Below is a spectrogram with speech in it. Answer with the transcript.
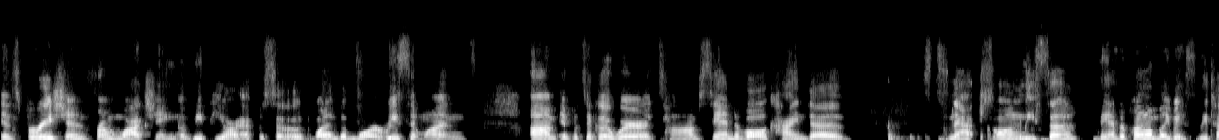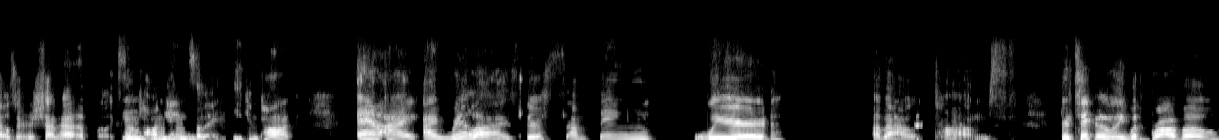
inspiration from watching a VPR episode, one of the more recent ones, um, in particular, where Tom Sandoval kind of snaps on Lisa Vanderpump, like basically tells her to shut up or like stop mm-hmm. talking so that he can talk. And I I realized there's something weird about Tom's, particularly with Bravo.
